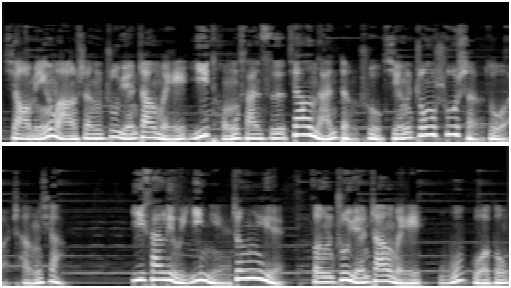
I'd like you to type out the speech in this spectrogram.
小明王升朱元璋为仪同三司江南等处行中书省左丞相。一三六一年正月，封朱元璋为吴国公。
